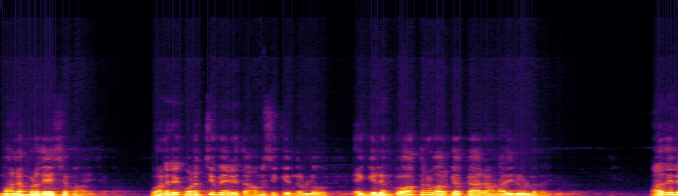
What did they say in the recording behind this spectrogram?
മലമ്പ്രദേശമാണ് വളരെ കുറച്ച് പേരെ താമസിക്കുന്നുള്ളൂ. എങ്കിലും ഗോത്രവർഗക്കാരാണ് അതിലുള്ളത്. അതിൽ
